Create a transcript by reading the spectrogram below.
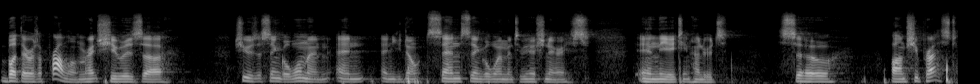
But there was a problem, right? She was, uh, she was a single woman, and, and you don't send single women to be missionaries in the 1800s. So um, she pressed.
